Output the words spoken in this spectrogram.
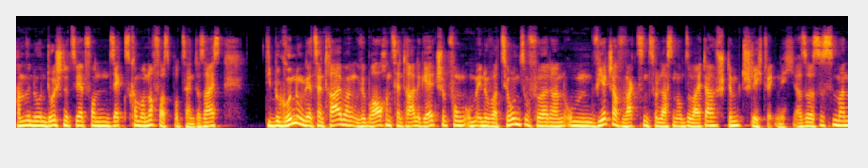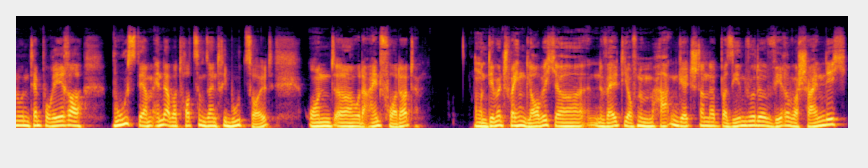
haben wir nur einen Durchschnittswert von 6, noch was Prozent. Das heißt, die Begründung der Zentralbanken, wir brauchen zentrale Geldschöpfung, um Innovationen zu fördern, um Wirtschaft wachsen zu lassen und so weiter, stimmt schlichtweg nicht. Also es ist immer nur ein temporärer Boost, der am Ende aber trotzdem sein Tribut zollt und äh, oder einfordert. Und dementsprechend glaube ich, äh, eine Welt, die auf einem harten Geldstandard basieren würde, wäre wahrscheinlich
